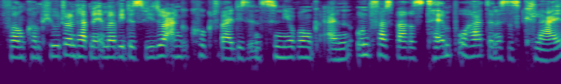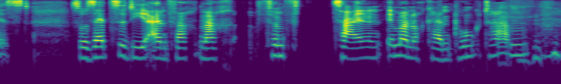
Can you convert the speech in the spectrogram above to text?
vorm Computer und habe mir immer wieder das Video angeguckt, weil diese Inszenierung ein unfassbares Tempo hat. Dann ist es Kleist. So Sätze, die einfach nach fünf Zeilen immer noch keinen Punkt haben.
